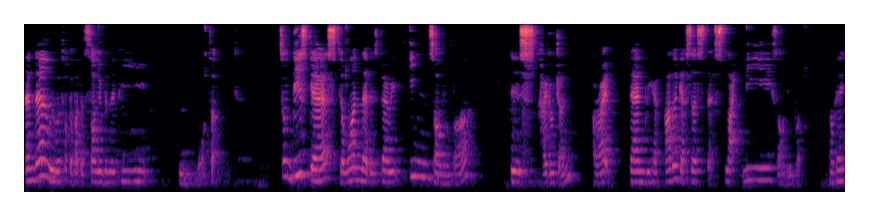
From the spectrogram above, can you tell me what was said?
and then we will talk about the solubility in water. So this gas, the one that is very insoluble, is hydrogen, all right? Then we have other gases that's slightly soluble, okay?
